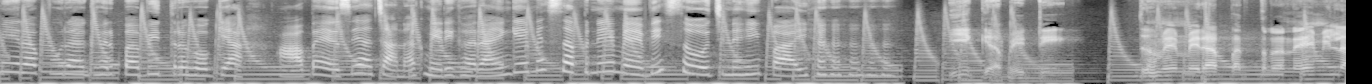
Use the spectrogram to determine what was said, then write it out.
मेरा पूरा घर पवित्र हो गया। आप ऐसे अचानक मेरे घर आएँगे, मैं सपने में भी सोच नहीं पाई। ये क्या बेटी। तुम्हें मेरा पत्र नहीं मिला।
